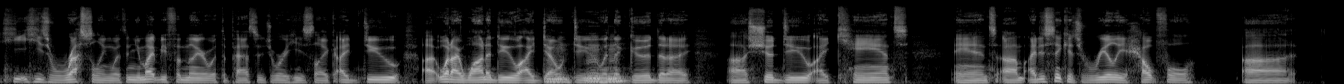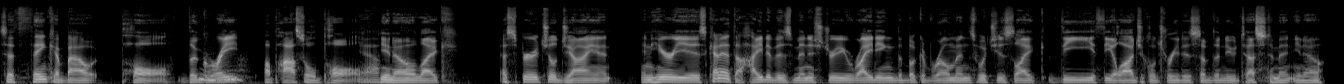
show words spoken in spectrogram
he, he's wrestling with, and you might be familiar with the passage where he's like, "I do uh, what I want to do, I don't do, and the good that I uh, should do, I can't." And um, I just think it's really helpful uh, to think about Paul, the great apostle Paul. Yeah. You know, like a spiritual giant. And here he is, kind of at the height of his ministry, writing the book of Romans, which is like the theological treatise of the New Testament, you know.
